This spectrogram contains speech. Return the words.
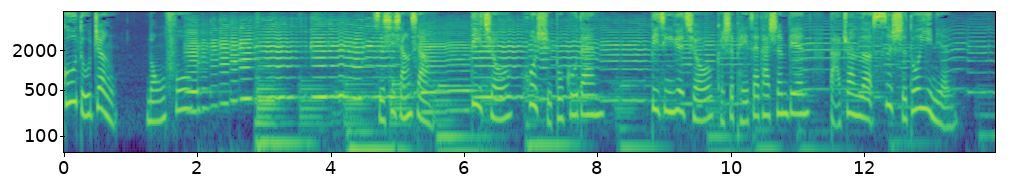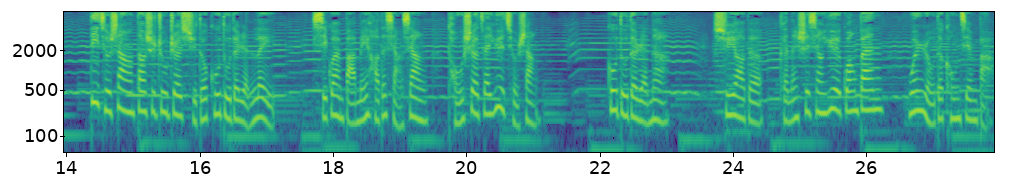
孤独症农夫。仔细想想，地球或许不孤单，毕竟月球可是陪在他身边打转了四十多亿年。地球上倒是住着许多孤独的人类，习惯把美好的想象投射在月球上。孤独的人呐，需要的可能是像月光般温柔的空间吧。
